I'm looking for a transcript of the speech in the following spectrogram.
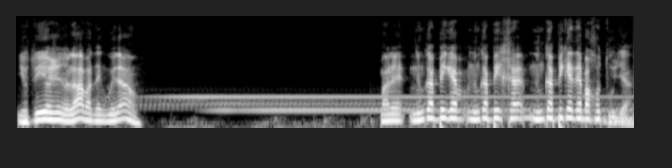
Yo estoy oyendo lava, ten cuidado. Vale, nunca pique, nunca pique, nunca pique debajo tuya.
